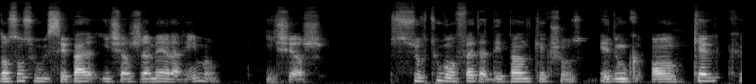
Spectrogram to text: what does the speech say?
dans le sens où c'est pas. Il cherche jamais à la rime, il cherche surtout en fait à dépeindre quelque chose. Et donc en quelques.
